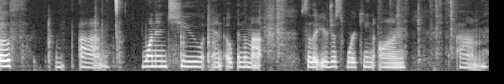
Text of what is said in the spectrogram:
both um, one and two and open them up so that you're just working on um,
